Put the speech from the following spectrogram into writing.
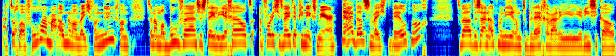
nou, toch wel vroeger, maar ook nog wel een beetje van nu. Van, het zijn allemaal boeven en ze stelen je geld. En voordat je het weet heb je niks meer. Ja. Hè, dat is een beetje het beeld nog. Terwijl er zijn ook manieren om te beleggen waarin je je risico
